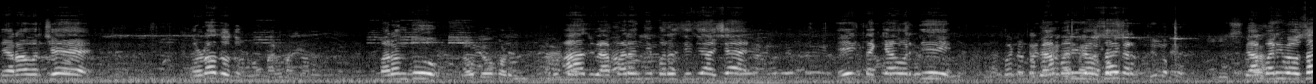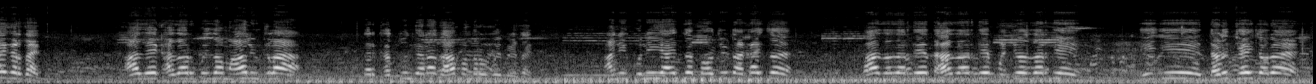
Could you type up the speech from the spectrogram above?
तेरा वर्षे कोरडाच होतो. परंतु आज व्यापाऱ्यांची परिस्थिती अशी आहे एक टक्क्यावरती व्यापारी व्यवसाय कर व्यापारी व्यवसाय करतायत. आज एक हजार रुपयेचा माल विकला तर खतून त्यांना दहा पंधरा रुपये मिळत आहेत आणि कुणी यायचं पावती टाकायचं पाच हजार दे दहा हजार दे पंचवीस हजार दे ही जी दडपशाही चालू आहे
